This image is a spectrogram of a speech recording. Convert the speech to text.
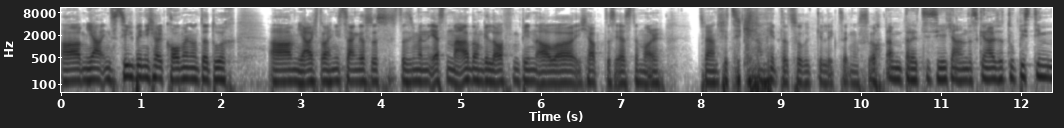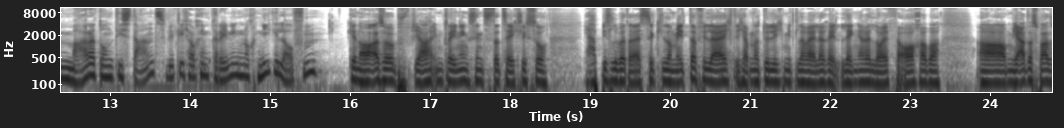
ähm, ja, ins Ziel bin ich halt kommen und dadurch ähm, ja, ich traue nicht sagen, dass, das, dass ich meinen ersten Marathon gelaufen bin, aber ich habe das erste Mal 42 Kilometer zurückgelegt, sagen wir so. Dann präzisiere ich anders. Genau, also du bist die Marathon-Distanz wirklich auch im Training noch nie gelaufen? Genau, also ja, im Training sind es tatsächlich so, ja, ein bisschen über 30 Kilometer vielleicht. Ich habe natürlich mittlerweile längere Läufe auch, aber ähm, ja, das war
